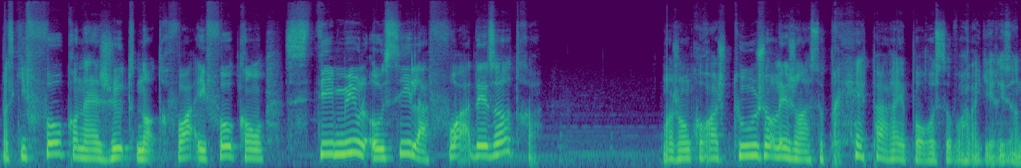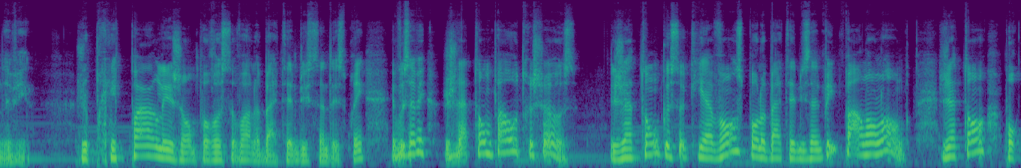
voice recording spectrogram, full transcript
Parce qu'il faut qu'on ajoute notre foi, il faut qu'on stimule aussi la foi des autres. Moi, j'encourage toujours les gens à se préparer pour recevoir la guérison divine je prépare les gens pour recevoir le baptême du Saint-Esprit. Et vous savez, je n'attends pas autre chose. J'attends que ceux qui avancent pour le baptême du Saint-Esprit parlent en langue. J'attends pour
